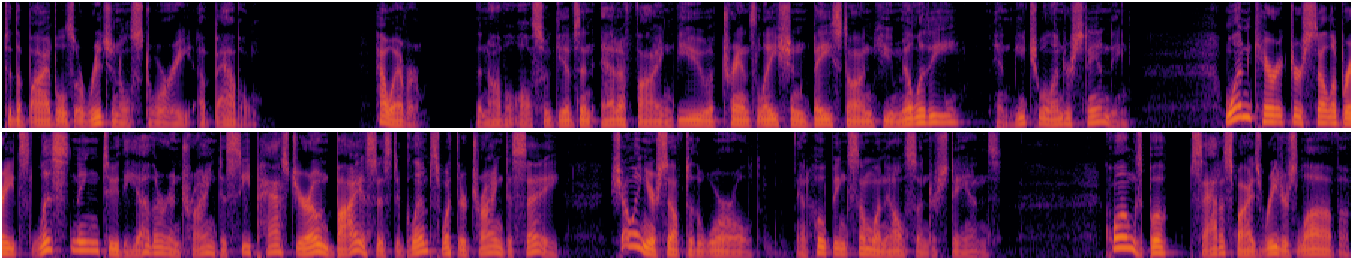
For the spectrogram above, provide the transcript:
to the Bible's original story of Babel. However, the novel also gives an edifying view of translation based on humility and mutual understanding. One character celebrates listening to the other and trying to see past your own biases to glimpse what they're trying to say showing yourself to the world and hoping someone else understands. Kuang's book satisfies readers' love of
